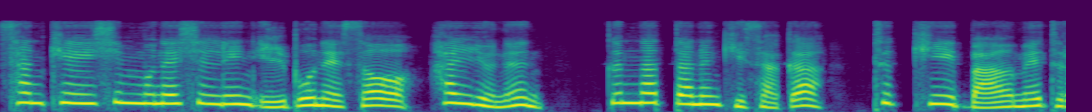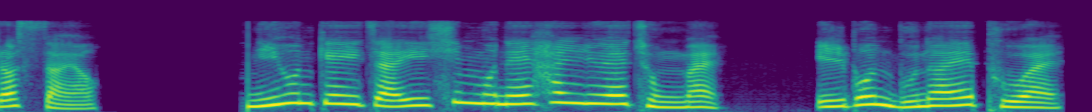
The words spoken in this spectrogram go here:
산케이 신문에 실린 일본에서 한류는 끝났다는 기사가 특히 마음에 들었어요. 니혼게이자이 신문의 한류의 종말, 일본 문화의 부활,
